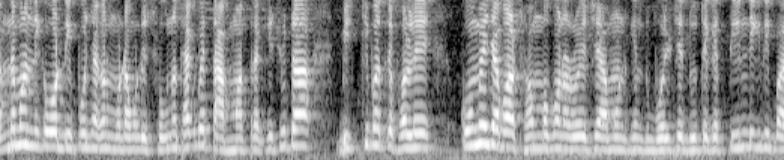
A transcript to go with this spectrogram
আন্দামান নিকোবর দ্বীপপুঞ্জ এখন মোটামুটি শুকনো থাকবে, তাপমাত্রা কিছুটা বৃষ্টিপাতের ফলে কমে যাওয়ার সম্ভাবনা রয়েছে, এমন কিন্তু বলছে দু থেকে তিন ডিগ্রি বা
